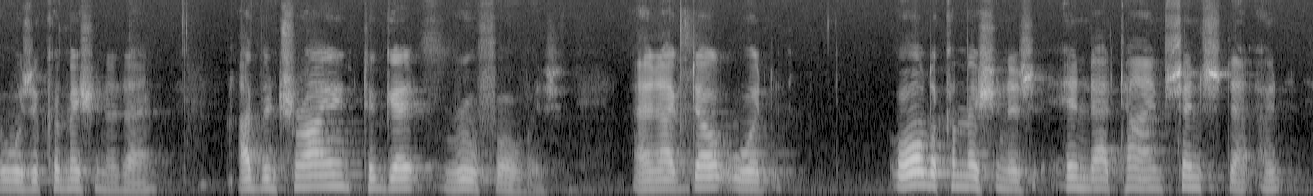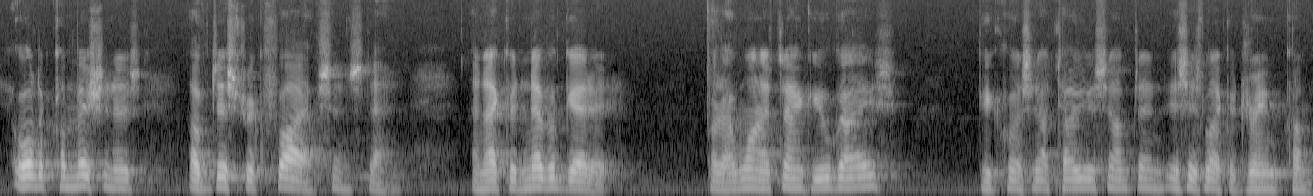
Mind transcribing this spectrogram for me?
who was a commissioner then, I've been trying to get roof overs. And I've dealt with all the commissioners in that time since then, uh, all the commissioners of District Five since then. And I could never get it. But I want to thank you guys because I'll tell you something, this is like a dream come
